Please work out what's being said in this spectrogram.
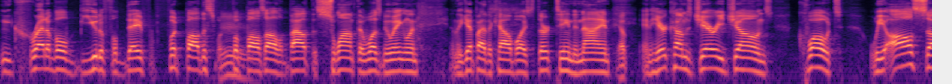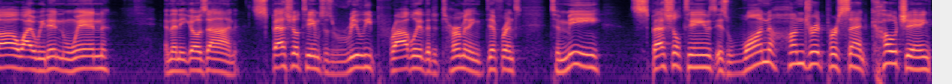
incredible, beautiful day for football. This is what mm. football's all about. The swamp that was New England, and they get by the Cowboys thirteen to nine. And here comes Jerry Jones. Quote: "We all saw why we didn't win." And then he goes on, special teams was really probably the determining difference. To me, special teams is 100% coaching.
